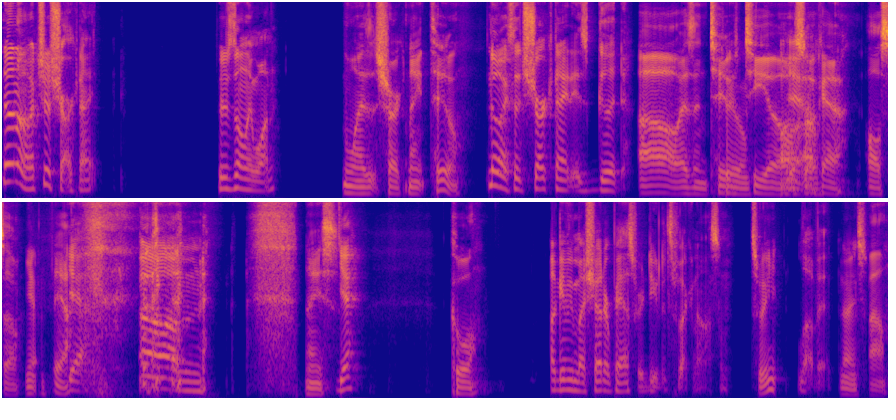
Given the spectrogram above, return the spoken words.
No, no, it's just Shark Night. There's only one. Why is it Shark Night 2? No, I said Shark Night is good. Oh, as in 2. Two. T O. Also. Okay. Also. Yeah. Yeah. Yeah. Um, Nice. yeah. Cool. I'll give you my Shudder password, dude. It's fucking awesome. Sweet, Love it. nice. Wow.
